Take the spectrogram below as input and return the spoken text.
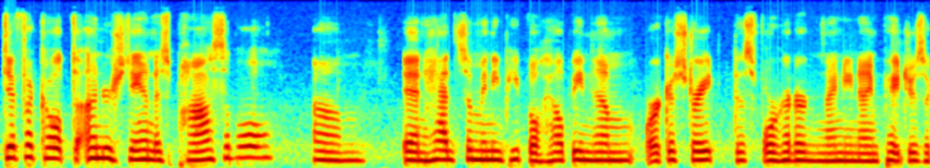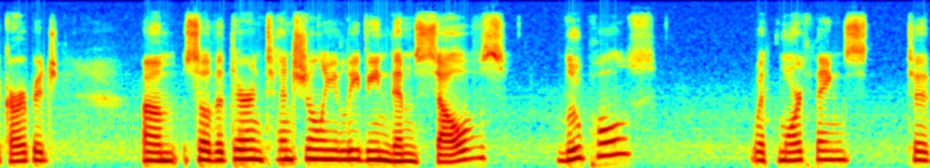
difficult to understand as possible, um, and had so many people helping them orchestrate this 499 pages of garbage, um, so that they're intentionally leaving themselves loopholes with more things to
